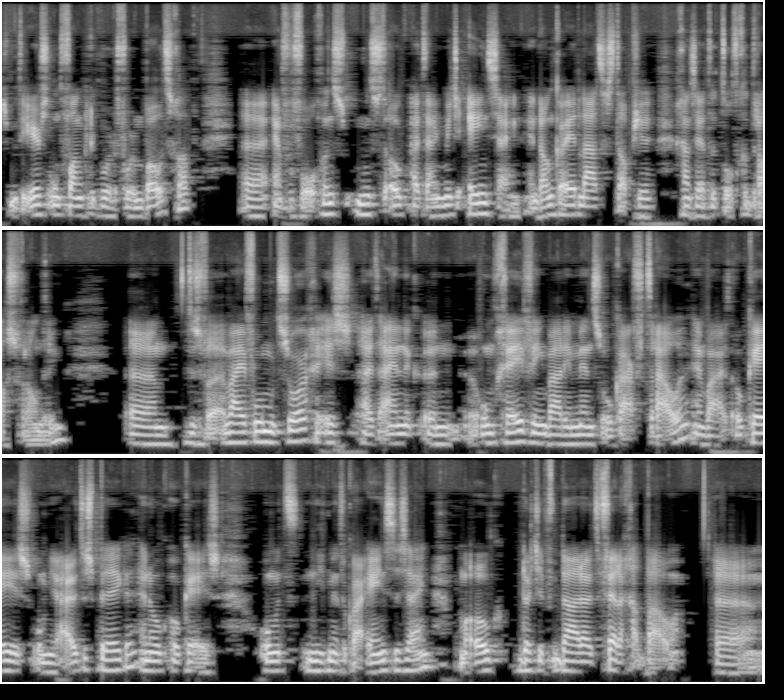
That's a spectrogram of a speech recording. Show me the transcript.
Ze moeten eerst ontvankelijk worden voor een boodschap. Uh, en vervolgens moeten ze het ook uiteindelijk met je eens zijn. En dan kan je het laatste stapje gaan zetten tot gedragsverandering. Um, dus waar je voor moet zorgen is uiteindelijk een omgeving waarin mensen elkaar vertrouwen. En waar het oké is om je uit te spreken. En ook oké is om het niet met elkaar eens te zijn. Maar ook dat je daaruit verder gaat bouwen. Uh,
